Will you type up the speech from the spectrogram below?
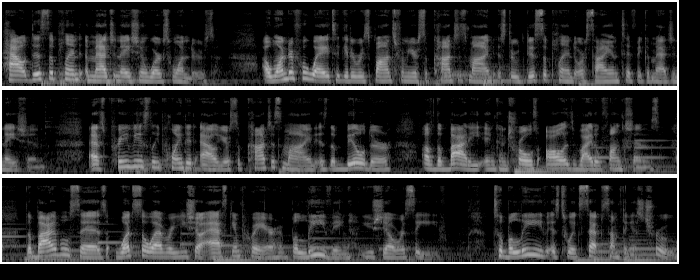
How disciplined imagination works wonders. A wonderful way to get a response from your subconscious mind is through disciplined or scientific imagination. As previously pointed out, your subconscious mind is the builder of the body and controls all its vital functions. The Bible says, Whatsoever ye shall ask in prayer, believing you shall receive. To believe is to accept something as true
